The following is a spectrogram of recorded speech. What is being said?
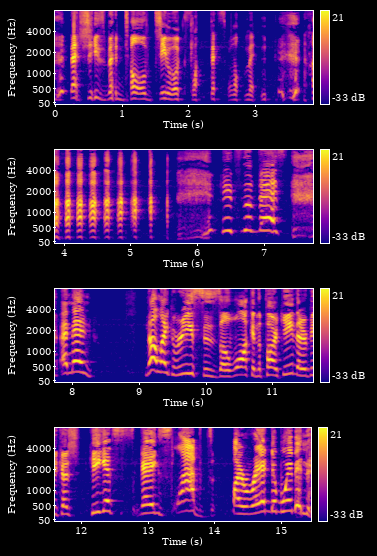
that she's been told she looks like this woman. it's the best. And then, not like Reese is uh, a walk in the park either, because he gets getting slapped by random women.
